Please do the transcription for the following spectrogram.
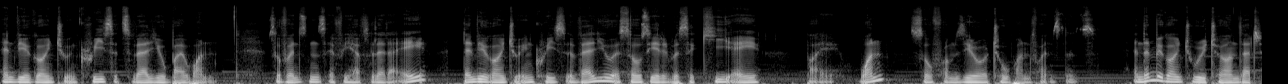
and we're going to increase its value by one. So for instance, if we have the letter A, then we're going to increase a value associated with the key A by one, so from zero to one, for instance. And then we're going to return that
